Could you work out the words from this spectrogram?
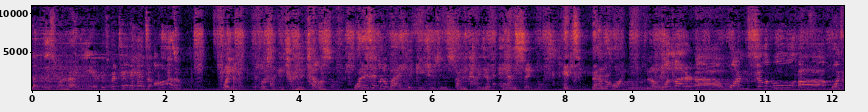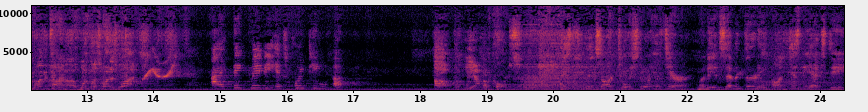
Like this one right here. its potato head's arm. Wait a minute. It looks like it's trying to tell us something. What is it, little buddy? I think he's using some kind of hand signal. It's the number one. Mm, no. One letter. Uh, one syllable. Uh, once upon a time. Uh, one plus one is one. I think maybe it's pointing up. Up. Yeah. Of course. Disney Pixar Toy Story of Terror, Monday at 7.30 on Disney XD.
